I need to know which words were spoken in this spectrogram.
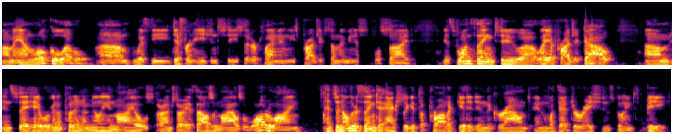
um, and local level um, with the different agencies that are planning these projects on the municipal side. It's one thing to uh, lay a project out um, and say, hey, we're going to put in a million miles, or I'm sorry, a thousand miles of water line. It's another thing to actually get the product, get it in the ground, and what that duration is going to be.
